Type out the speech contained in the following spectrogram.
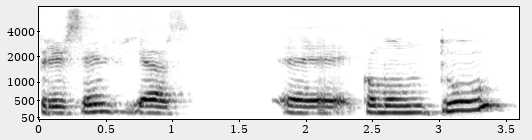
presencias eh, como un tú,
